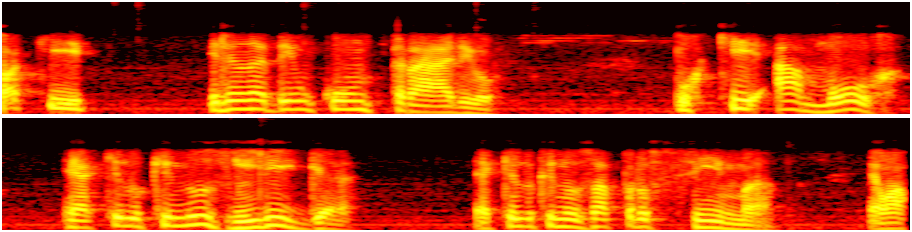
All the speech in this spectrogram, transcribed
Só que ele não é bem o contrário. Porque amor é aquilo que nos liga, é aquilo que nos aproxima, é uma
